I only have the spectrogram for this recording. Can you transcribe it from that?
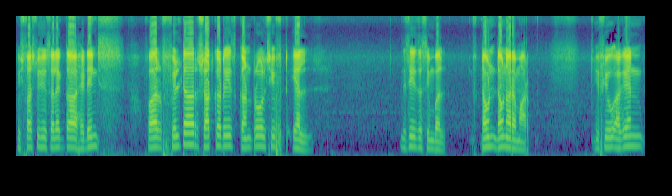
Which first we select the headings. For filter shortcut is control shift L. This is the symbol. Down down arrow mark. If you again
